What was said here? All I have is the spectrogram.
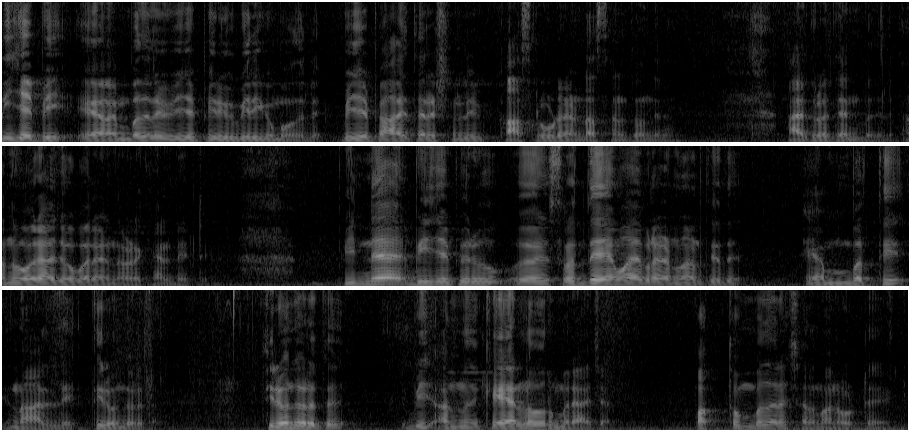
ബി ജെ പി എൺപതിൽ ബി ജെ പി രൂപീകരിക്കുമ്പോൾ മുതൽ ബി ജെ പി ആദ്യത്തെ ഇലക്ഷനിൽ കാസർഗോഡ് രണ്ടാം സ്ഥാനത്ത് വന്നിരുന്നു. ആയിരത്തി തൊള്ളായിരത്തി അൻപതിൽ അന്ന് ഓ രാജഗോപാലായിരുന്നു അവിടെ കാൻഡിഡേറ്റ് പിന്നെ ബി ജെ പി ഒരു ശ്രദ്ധേയമായ പ്രകടനം നടത്തിയത് എൺപത്തി നാലിൽ തിരുവനന്തപുരത്ത്. തിരുവനന്തപുരത്ത് ബി അന്ന് കേരളവർമ്മ രാജ പത്തൊമ്പതര ശതമാനം വോട്ട് നേടി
